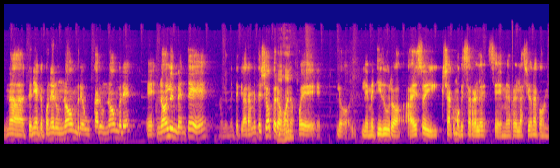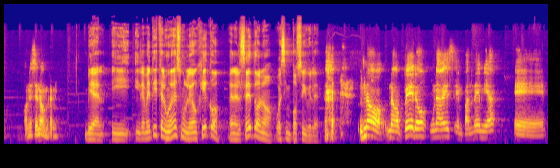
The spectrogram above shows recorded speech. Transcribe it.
nada, tenía que poner un nombre, buscar un nombre. Eh, no lo inventé, ¿eh? no lo inventé claramente yo, pero bueno, fue, le metí duro a eso y ya como que se, se me relaciona con, con ese nombre a mí. Bien, ¿Y, le metiste alguna vez un león gieco en el set o no? ¿O es imposible? no, no, pero una vez en pandemia eh,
